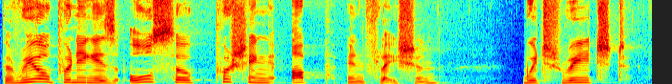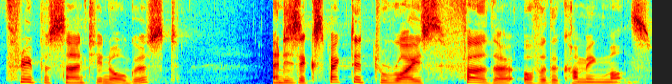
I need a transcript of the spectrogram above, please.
the reopening is also pushing up inflation, which reached 3% in August and is expected to rise further over the coming months.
